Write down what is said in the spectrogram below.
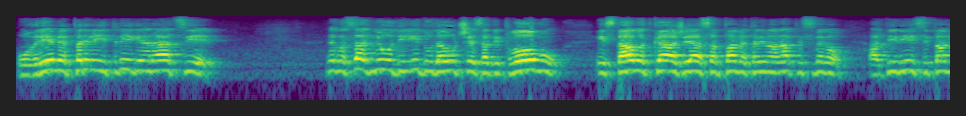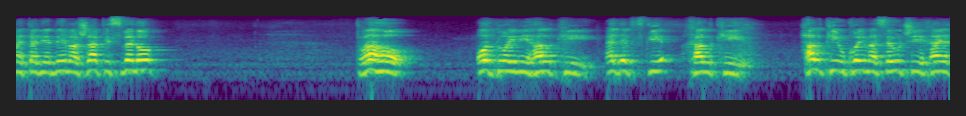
U vrijeme prvi i tri generacije. Nego sad ljudi idu da uče za diplomu i stalno kaže ja sam pametan, imam napismeno, a ti nisi pametan jer nemaš napismeno. plaho odgojni halki, edepski halki, halki u kojima se uči hajr,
